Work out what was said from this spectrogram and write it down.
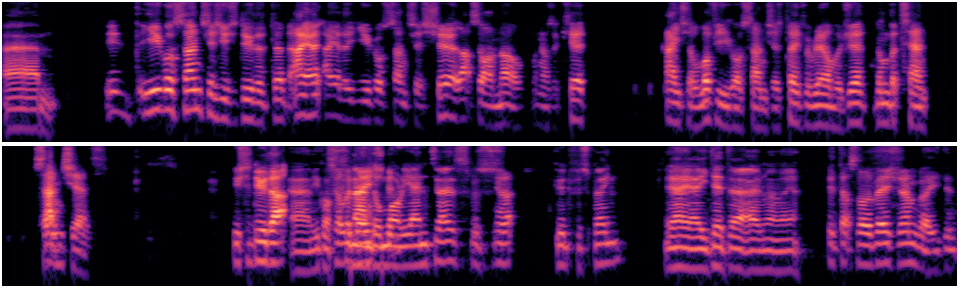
Um, It- Hugo Sanchez used to do the. the I I had a Hugo Sanchez shirt. That's all I know. When I was a kid, I used to love Hugo Sanchez. Played for Real Madrid, number ten. Sanchez used to do that. um, you got Fernando Morientes was Yeah. good for Spain. Yeah, yeah, he did. Uh, I remember. Yeah. Did that celebration? Remember? He did.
